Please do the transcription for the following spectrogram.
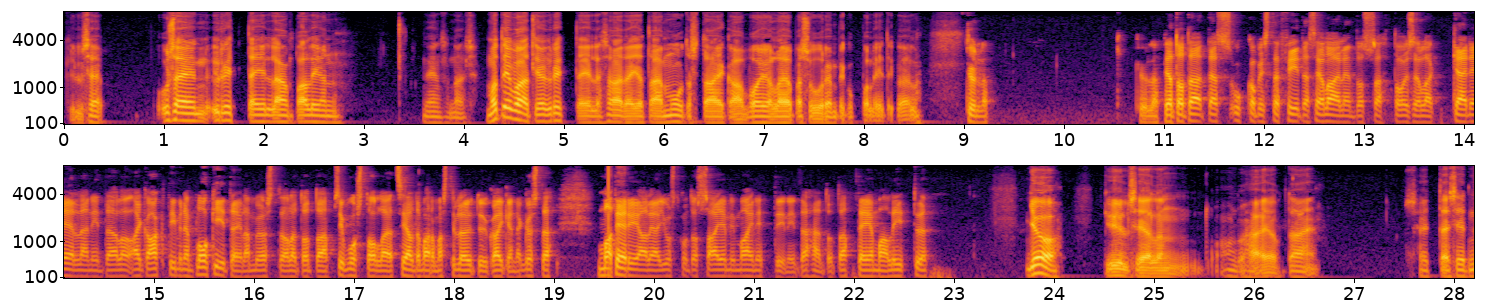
kyllä se usein yrittäjillä on paljon miten sanoisi, motivaatio yrittäjille saada jotain muutosta aikaan voi olla jopa suurempi kuin poliitikoilla. Kyllä. Kyllä. Ja tota, tässä ukko.fi selailen tuossa toisella kädellä, niin täällä on aika aktiivinen blogi teillä myös tuolla tota, sivustolla, että sieltä varmasti löytyy kaiken näköistä materiaalia, just kun tuossa aiemmin mainittiin, niin tähän tota, teemaan liittyen. Joo, kyllä siellä on, onkohan jotain, se heittäisi, että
